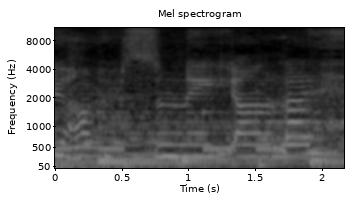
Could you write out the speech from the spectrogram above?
hearts and neon lights.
